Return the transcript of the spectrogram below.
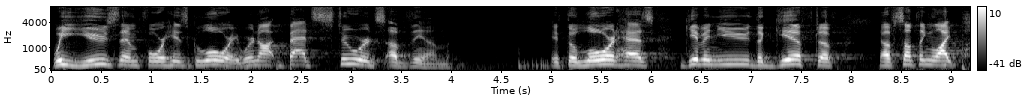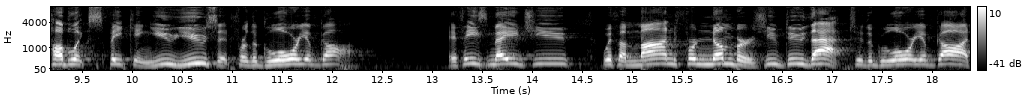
we use them for His glory. We're not bad stewards of them. If the Lord has given you the gift of, of something like public speaking, you use it for the glory of God. If He's made you with a mind for numbers, you do that to the glory of God.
